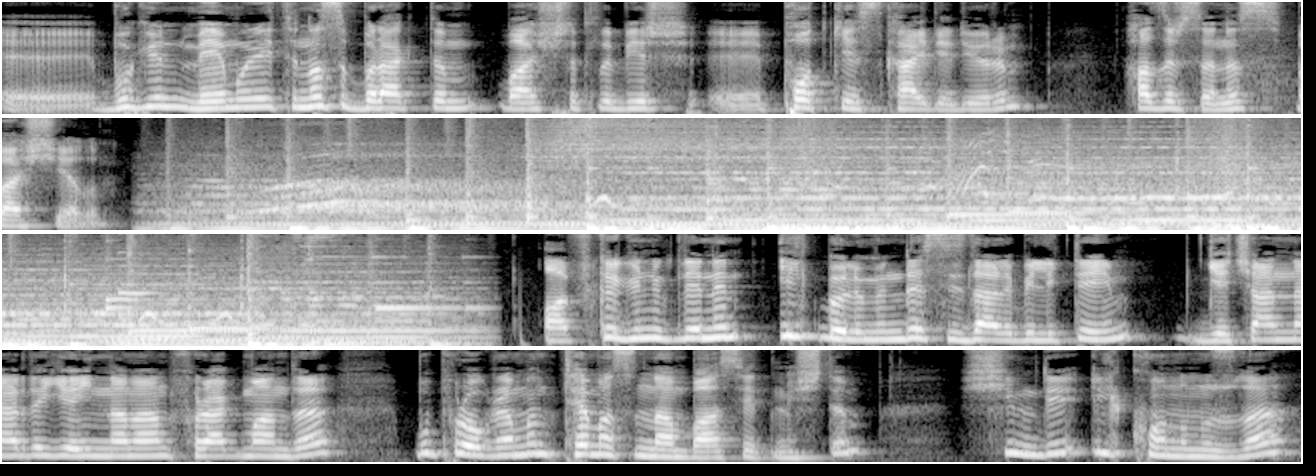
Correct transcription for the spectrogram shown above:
Ee, bugün memuriyeti nasıl bıraktım başlıklı bir e, podcast kaydediyorum. Hazırsanız başlayalım. Afrika günlüklerinin ilk bölümünde sizlerle birlikteyim. Geçenlerde yayınlanan fragmanda bu programın temasından bahsetmiştim. Şimdi ilk konumuzla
